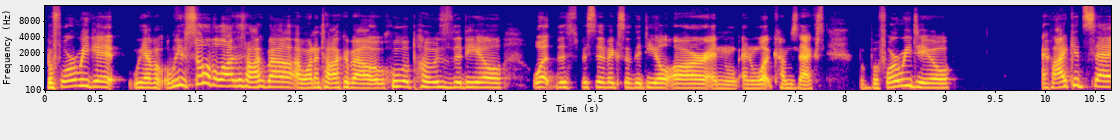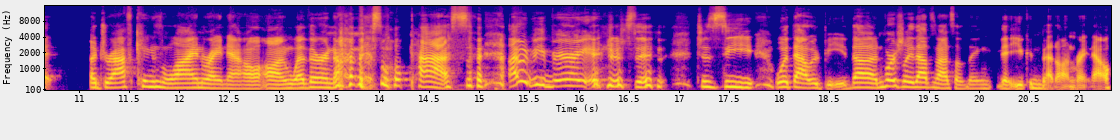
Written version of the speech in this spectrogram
before we get we have we still have a lot to talk about. I want to talk about who opposed the deal what the specifics of the deal are and and what comes next. But before we do if i could set a DraftKings line right now on whether or not this will pass, I would be very interested to see what that would be. The, unfortunately, that's not something that you can bet on right now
